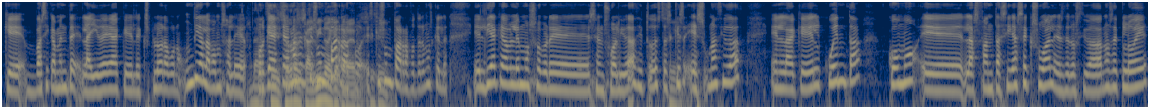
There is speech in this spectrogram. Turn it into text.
que básicamente la idea que él explora, bueno, un día la vamos a leer, porque sí, además es que es un que párrafo, traer, es sí, que es un párrafo, tenemos que leer. El día que hablemos sobre sensualidad y todo esto, es que es, es una ciudad en la que él cuenta cómo eh, las fantasías sexuales de los ciudadanos de Chloé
